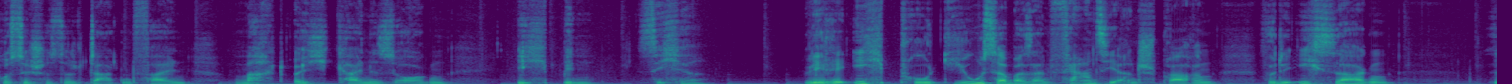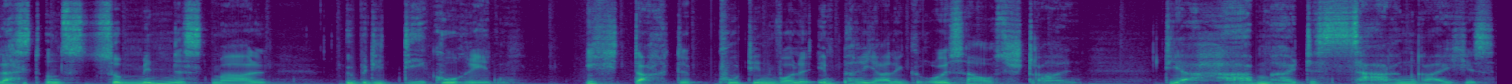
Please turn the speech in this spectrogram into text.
russische Soldaten fallen, macht euch keine Sorgen, ich bin sicher? Wäre ich Producer bei seinen Fernsehansprachen, würde ich sagen, lasst uns zumindest mal über die Deko reden. Ich dachte, Putin wolle imperiale Größe ausstrahlen, die Erhabenheit des Zarenreiches,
